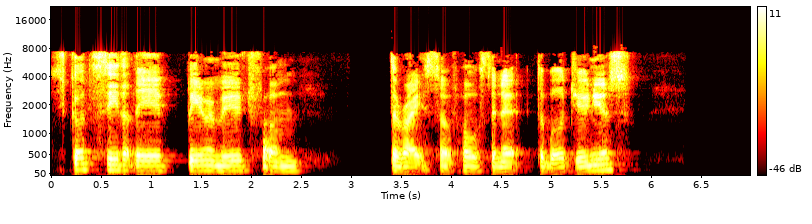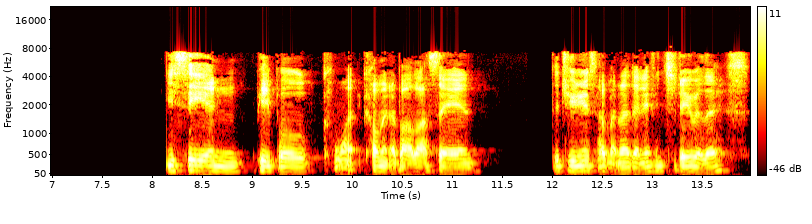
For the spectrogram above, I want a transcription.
it's good to see that they've been removed from the rights of hosting it, the World Juniors. You see in people comment, comment about that saying the juniors haven't had anything to do with this.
